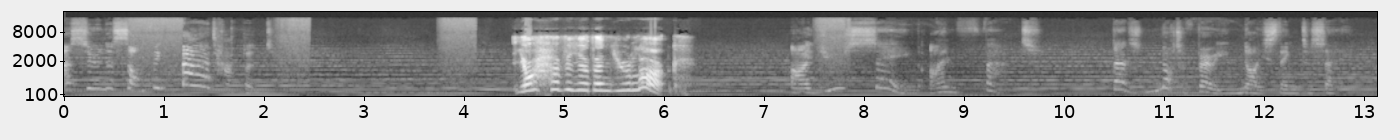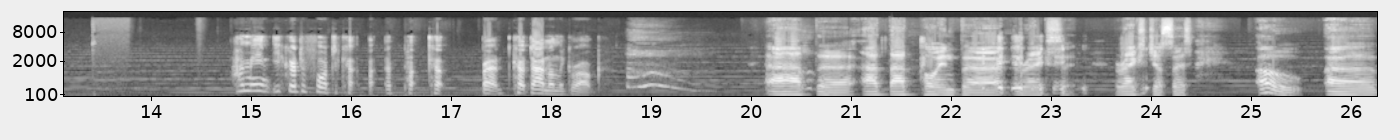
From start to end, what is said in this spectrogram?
as soon as something bad happened. You're heavier than you look. Are you saying I'm fat? That is not a very nice thing to say. I mean, you could afford to cut uh, pu- cut cut down on the grog. At uh, at that point, uh, Rex Rex just says, "Oh, uh,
